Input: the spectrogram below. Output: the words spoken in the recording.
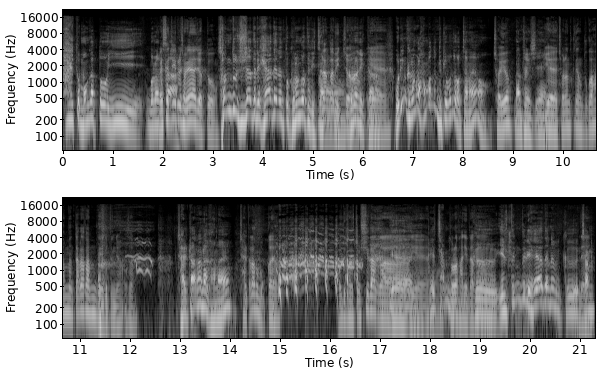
아, 또 뭔가 또 이 뭐랄까 메시지를 전해야죠 또. 선두 주자들이 해야 되는 또 그런 것들이 있잖아요. 부담감이 있죠. 그러니까 예. 우린 그런 걸 한 번도 느껴본 적 없잖아요. 저요? 남창희 씨. 예, 저는 그냥 누가 하면 따라가면 되거든요. 항상 잘 따라 나 가나요? 잘 따라서 못 가요. 어디 가서 좀 쉬다가 예, 그게 뭐 돌아다니다가 그 1등들이 해야 되는 그 네. 참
